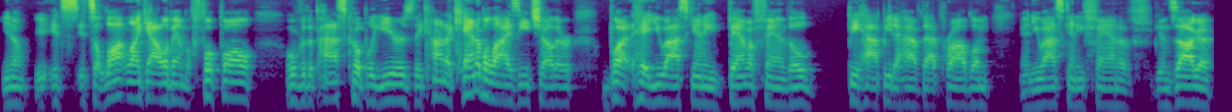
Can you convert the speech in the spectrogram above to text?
You know, it's it's a lot like Alabama football over the past couple years. They kind of cannibalize each other, but hey, you ask any Bama fan, they'll be happy to have that problem. And you ask any fan of Gonzaga,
